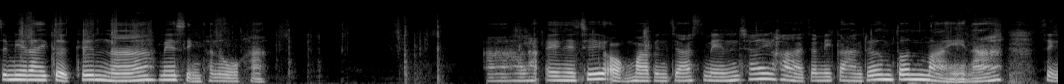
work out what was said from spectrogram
จะมีอะไรเกิดขึ้นนะ เมษสิงธนูค่ะเอาละ energy ออกมาเป็น jasmine ใช่ค่ะ จะมีการเริ่มต้นใหม่นะ สิ่ง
